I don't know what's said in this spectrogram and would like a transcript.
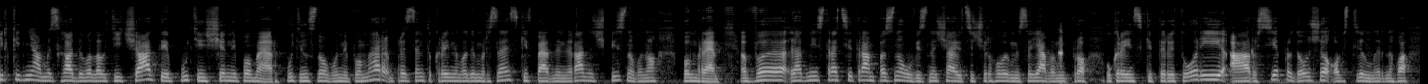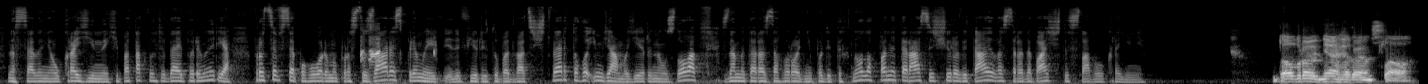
Тільки днями згадувала ті чати. Путін ще не помер. Путін знову не помер. Президент України Володимир Зеленський впевнений, рано чи пізно воно помре. В адміністрації Трампа знову відзначаються черговими заявами про українські території. А Росія продовжує обстріл мирного населення України. Хіба так виглядає перемир'я? Про це все поговоримо просто зараз. Прямий ефір Ютуба 24-го. Ім'я моє Ірина Узлова. З нами Тарас Загородній, політехнолог. Пане Тарасе, щиро вітаю вас. Рада бачити. Слава Україні. Доброго дня, героям слава.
